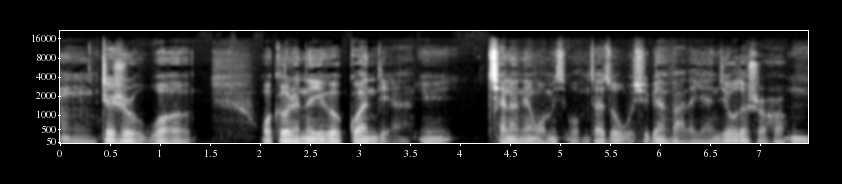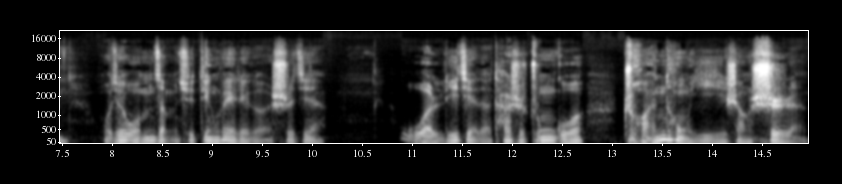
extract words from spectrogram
嗯，这是我我个人的一个观点，因为前两年我们我们在做戊戌变法的研究的时候，嗯我觉得我们怎么去定位这个事件，我理解的它是中国传统意义上士人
